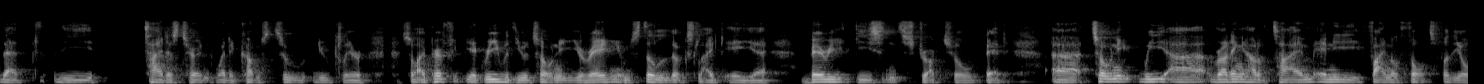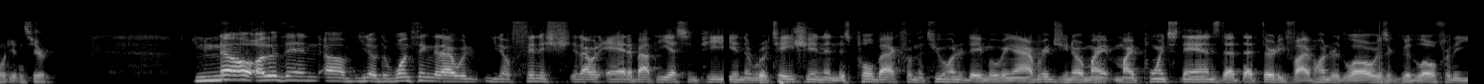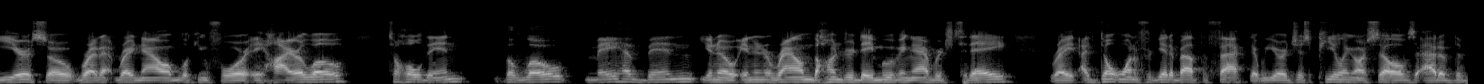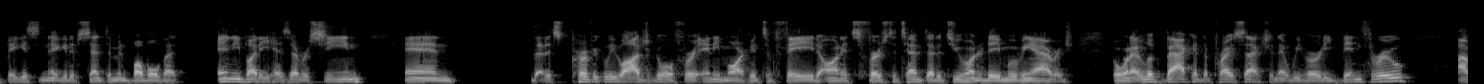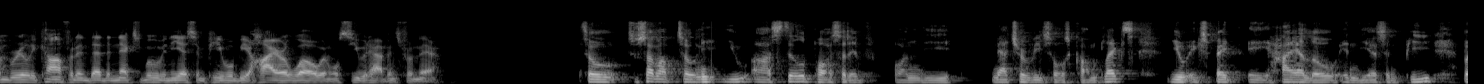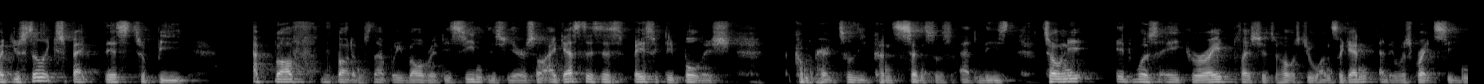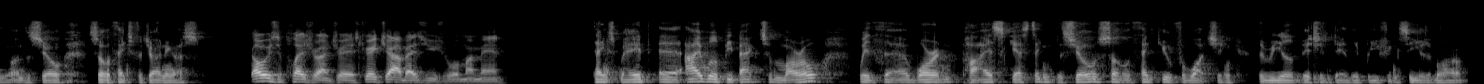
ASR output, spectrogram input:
that the tide has turned when it comes to nuclear. So I perfectly agree with you, Tony. Uranium still looks like a uh, very decent structural bet. Uh, Tony, we are running out of time. Any final thoughts for the audience here? No, other than um, you know the one thing that I would you know finish that I would add about the S and P and the rotation and this pullback from the 200 day moving average. You know my my point stands that that 3500 low is a good low for the year. So right at, right now I'm looking for a higher low to hold in. The low may have been you know in and around the 100 day moving average today. Right. I don't want to forget about the fact that we are just peeling ourselves out of the biggest negative sentiment bubble that anybody has ever seen and that it's perfectly logical for any market to fade on its first attempt at a 200 day moving average. But when i look back at the price action that we've already been through i'm really confident that the next move in the s&p will be a higher low and we'll see what happens from there. So to sum up tony you are still positive on the natural resource complex. You expect a higher low in the s&p but you still expect this to be above the bottoms that we've already seen this year. So I guess this is basically bullish compared to the consensus, at least. Tony, it was a great pleasure to host you once again, and it was great seeing you on the show. So thanks for joining us. Always a pleasure, Andreas. Great job as usual, my man. Thanks, mate. Uh, I will be back tomorrow with uh, Warren Pies guesting the show. So thank you for watching the Real Vision Daily Briefing. See you tomorrow.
